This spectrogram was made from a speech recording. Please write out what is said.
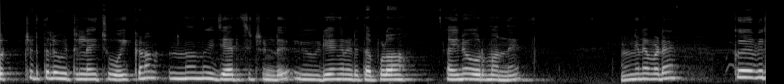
തൊട്ടടുത്തുള്ള വീട്ടിലായി ചോദിക്കണം എന്നൊന്ന് വിചാരിച്ചിട്ടുണ്ട്. വീഡിയോ അങ്ങനെ എടുത്തപ്പോഴോ അതിന് ഓർമ്മ വന്ന്. അങ്ങനെ ഇവിടെ ഒക്കെ ഇവർ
